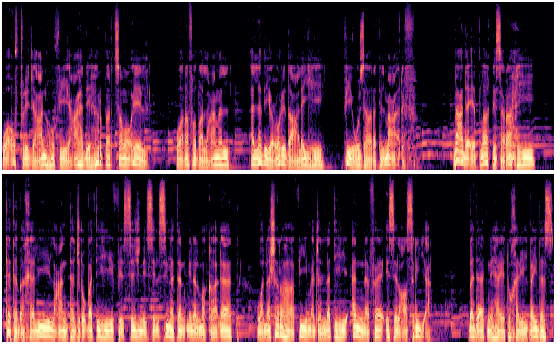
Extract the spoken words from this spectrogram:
وأفرج عنه في عهد هربرت صاموئيل ورفض العمل الذي عرض عليه في وزارة المعارف. بعد إطلاق سراحه كتب خليل عن تجربته في السجن سلسلة من المقالات ونشرها في مجلته النفائس العصرية. بدأت نهاية خليل بيدس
